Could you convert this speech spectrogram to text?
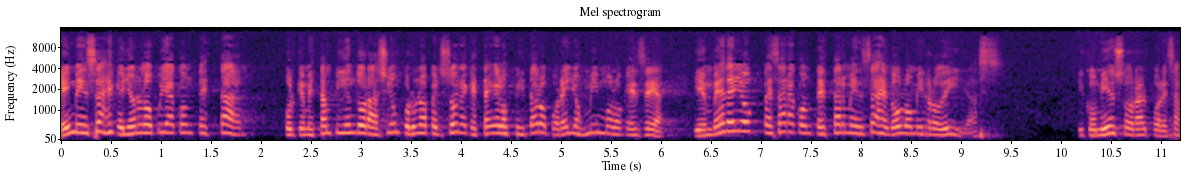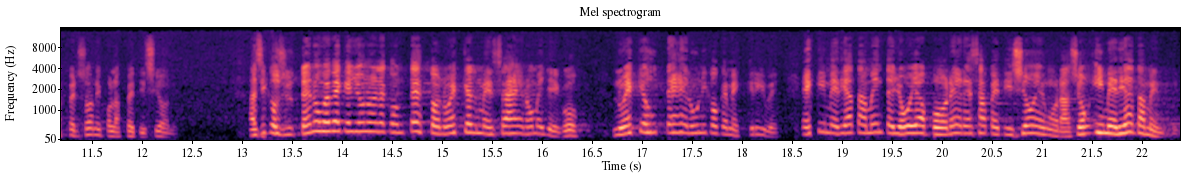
Y hay mensajes que yo no los voy a contestar porque me están pidiendo oración por una persona que está en el hospital o por ellos mismos, lo que sea. Y en vez de yo empezar a contestar mensajes, doblo mis rodillas y comienzo a orar por esas personas y por las peticiones. Así que si usted no me ve que yo no le contesto, no es que el mensaje no me llegó. No es que usted es el único que me escribe, es que inmediatamente yo voy a poner esa petición en oración, inmediatamente.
